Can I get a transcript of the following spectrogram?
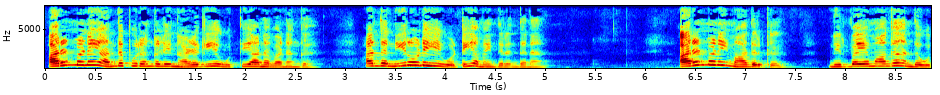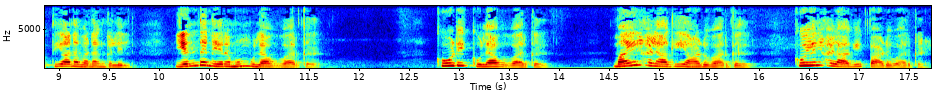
அரண்மனை அந்த புறங்களின் அழகிய உத்தியான வனங்கள் அந்த நீரோடையை ஒட்டி அமைந்திருந்தன. அரண்மனை மாதர்கள் நிர்பயமாக அந்த உத்தியான வனங்களில் எந்த நேரமும் உலாவுவார்கள். கூடி குலாவுவார்கள். மயில்களாகி ஆடுவார்கள். குயில்களாகி பாடுவார்கள்.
